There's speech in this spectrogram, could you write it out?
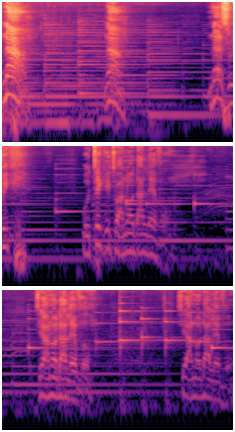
Now, now, next week, we'll take it to another level. Say another level. Say another level.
